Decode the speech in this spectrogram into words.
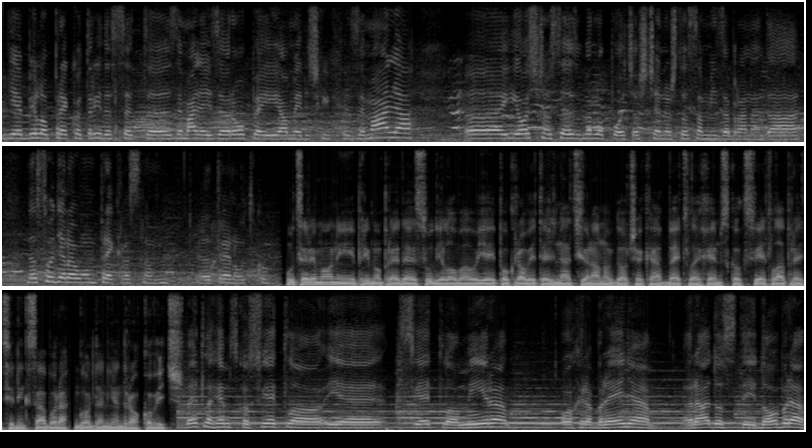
gdje je bilo preko 30 zemalja iz Europe i američkih zemalja. E, i osjećam se vrlo počašćeno što sam izabrana da, da sudjelujem u ovom prekrasnom e, trenutku. U ceremoniji primopredaje sudjelovao je i pokrovitelj nacionalnog dočeka Betlehemskog svjetla, predsjednik sabora Gordan Jandroković. Betlehemsko svjetlo je svjetlo mira, ohrabrenja, radosti i dobra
